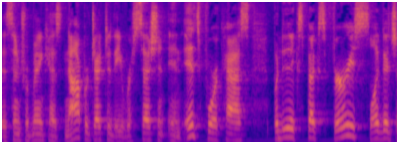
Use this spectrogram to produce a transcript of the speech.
The central bank has not projected a recession in its forecast, but it expects very sluggish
